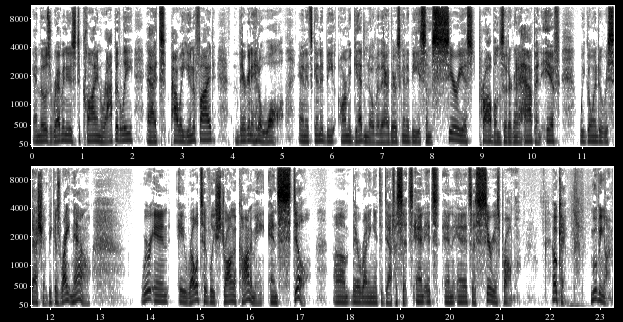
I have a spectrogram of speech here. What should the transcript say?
and those revenues decline rapidly at Poway Unified, they're going to hit a wall, and it's going to be Armageddon over there. There's going to be some serious problems that are going to happen if we go into a recession. Because right now we're in a relatively strong economy, and still um, they're running into deficits, and it's and, and it's a serious problem. Okay, moving on.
